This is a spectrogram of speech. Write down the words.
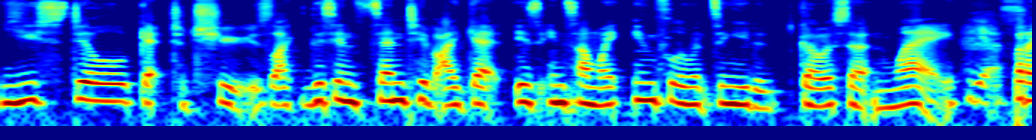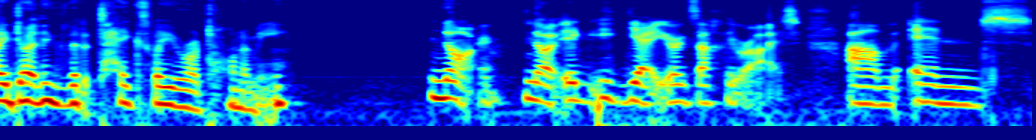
you still get to choose. Like this incentive I get is in some way influencing you to go a certain way. Yes. But I don't think that it takes away your autonomy. No, no, it- yeah, you're exactly right. Um, and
